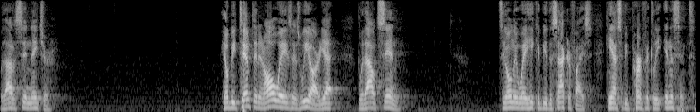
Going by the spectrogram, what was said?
without a sin nature. He'll be tempted in all ways as we are, yet without sin. It's the only way he could be the sacrifice. He has to be perfectly innocent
